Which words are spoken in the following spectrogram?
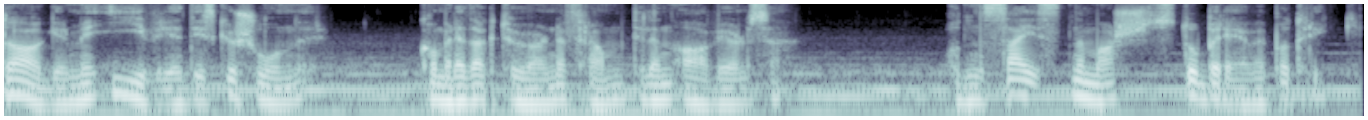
dager med ivrige diskusjoner kom redaktørene fram til en avgjørelse, og den 16. mars sto brevet på trykk.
